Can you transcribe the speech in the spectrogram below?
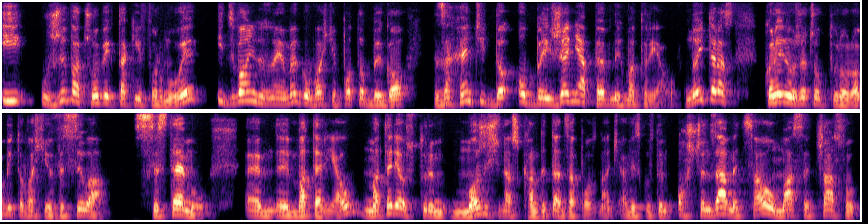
I używa człowiek takiej formuły i dzwoni do znajomego właśnie po to, by go zachęcić do obejrzenia pewnych materiałów. No i teraz kolejną rzeczą, którą robi, to właśnie wysyła z systemu em, y, materiał, materiał, z którym może się nasz kandydat zapoznać, a w związku z tym oszczędzamy całą masę czasu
